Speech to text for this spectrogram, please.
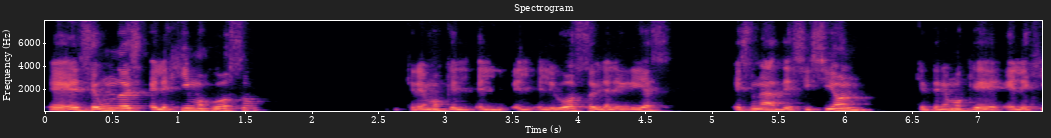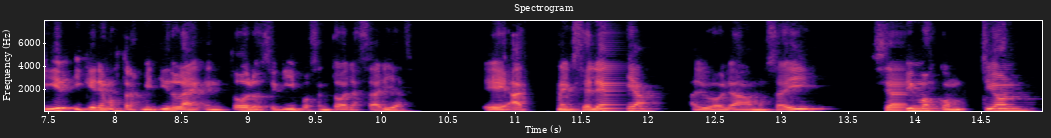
Eh, el segundo es elegimos gozo. Creemos que el, gozo y la alegría es, una decisión que tenemos que elegir y queremos transmitirla en todos los equipos, en todas las áreas. Eh, con excelencia, algo hablábamos ahí. Servimos con pasión.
